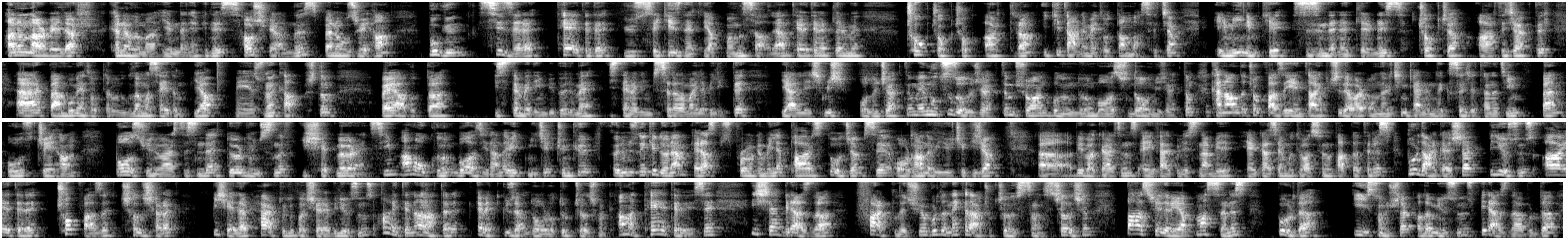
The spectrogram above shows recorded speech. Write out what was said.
Hanımlar beyler kanalıma yeniden hepiniz hoş geldiniz. Ben Oğuz Ceyhan. Bugün sizlere TET'de 108 net yapmamı sağlayan TET netlerimi çok çok çok arttıran iki tane metottan bahsedeceğim. Eminim ki sizin de netleriniz çokça artacaktır. Eğer ben bu metotları uygulamasaydım ya mezuna kalmıştım veyahut da istemediğim bir bölüme, istemediğim bir sıralamayla birlikte yerleşmiş olacaktım ve mutsuz olacaktım. Şu an bulunduğum Boğaziçi'nde olmayacaktım. Kanalda çok fazla yeni takipçi de var. Onlar için kendimi de kısaca tanıtayım. Ben Oğuz Ceyhan. Boğaziçi Üniversitesi'nde 4. sınıf işletme öğrencisiyim ama okulum bu Haziran'da bitmeyecek. Çünkü önümüzdeki dönem Erasmus programıyla Paris'te olacağım. Size oradan da video çekeceğim. Ee, Bir bakarsınız Eyfel Kulesi'nden bir YKS motivasyonu patlatırız. Burada arkadaşlar biliyorsunuz AYT'de çok fazla çalışarak bir şeyler her türlü başarabiliyorsunuz. AYT'nin anahtarı evet güzel doğru oturup çalışmak ama TYT'de ise işler biraz daha farklılaşıyor. Burada ne kadar çok çalışırsanız çalışın bazı şeyleri yapmazsanız burada iyi sonuçlar alamıyorsunuz. Biraz daha burada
